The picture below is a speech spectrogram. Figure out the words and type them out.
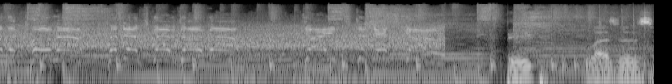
for the corner. Tedesco's over. James Tedesco. Big Les's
